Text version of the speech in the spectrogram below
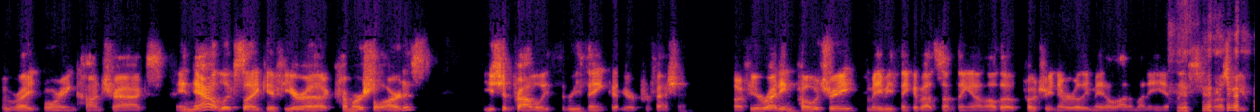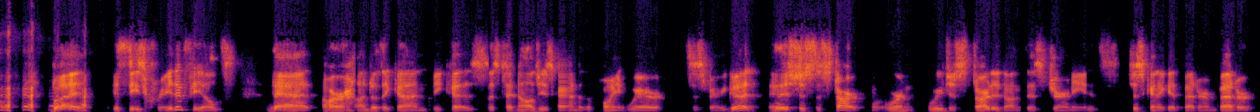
who write boring contracts. And now it looks like if you're a commercial artist, you should probably rethink your profession. If you're writing poetry, maybe think about something else, although poetry never really made a lot of money, at least for most people. But it's these creative fields that are under the gun because this technology has gotten to the point where it's just very good. And it's just a start. We're, we just started on this journey. It's just going to get better and better.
